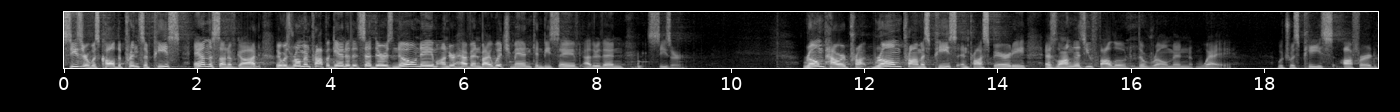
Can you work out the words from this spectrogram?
Caesar was called the Prince of Peace and the Son of God. There was Roman propaganda that said there is no name under heaven by which man can be saved other than Caesar. Rome, powered, Rome promised peace and prosperity as long as you followed the Roman way, which was peace offered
